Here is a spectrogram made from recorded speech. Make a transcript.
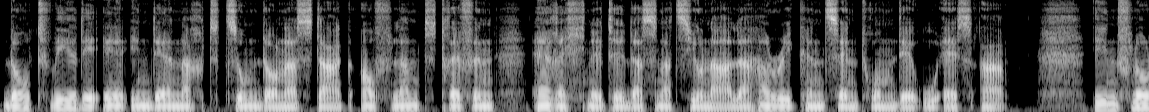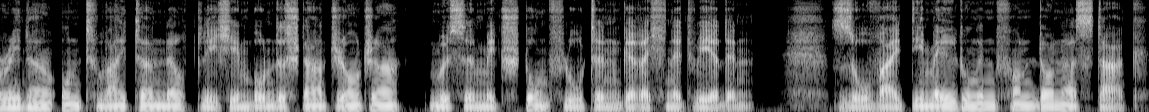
Dort werde er in der Nacht zum Donnerstag auf Land treffen, errechnete das nationale Hurrikanzentrum der USA. In Florida und weiter nördlich im Bundesstaat Georgia müsse mit Sturmfluten gerechnet werden. Soweit die Meldungen von Donnerstag,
